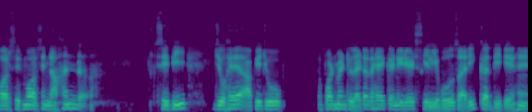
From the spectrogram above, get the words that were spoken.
और सिरमौर से नाहन से भी जो है, आपके जो अपॉइंटमेंट लेटर है कैंडिडेट्स के लिए वो जारी कर दिए गए हैं।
